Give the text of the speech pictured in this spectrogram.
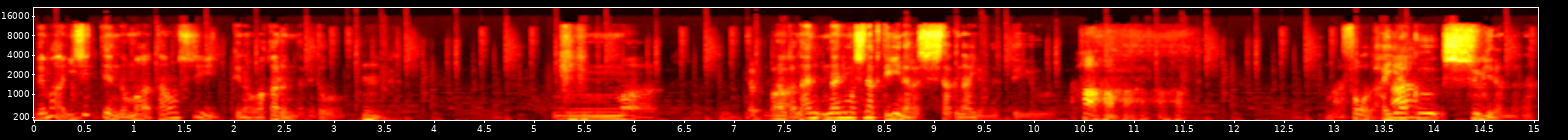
で、まあ、いじってんの、まあ、楽しいっていうのはわかるんだけど、うん。まあ、なんか何何もしなくていいならしたくないよねっていう、はあ、はあはあはあはあ、まあそうだな。快楽主義なんだな。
